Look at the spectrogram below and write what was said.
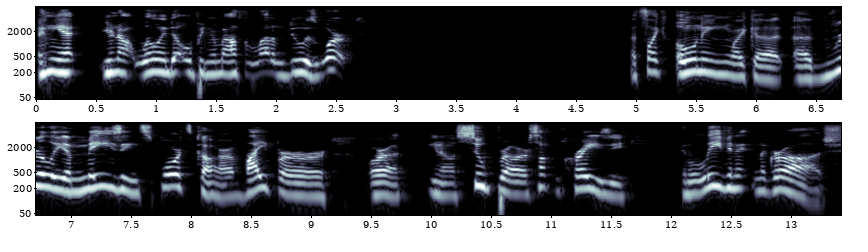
And yet, you're not willing to open your mouth and let him do his work. That's like owning like a, a really amazing sports car, a Viper or, or a you know Supra or something crazy, and leaving it in the garage.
